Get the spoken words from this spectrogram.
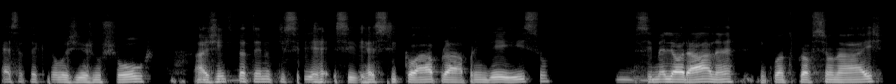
essas tecnologias no show. A gente está tendo que se, se reciclar para aprender isso, uhum. se melhorar, né, enquanto profissionais.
